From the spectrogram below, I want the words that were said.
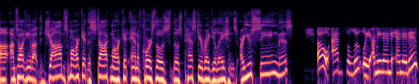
uh, I'm talking about the jobs market, the stock market, and of course those those pesky regulations. Are you seeing this? Oh, absolutely. I mean, and and it is.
